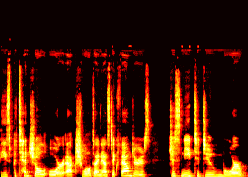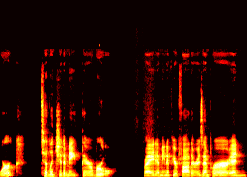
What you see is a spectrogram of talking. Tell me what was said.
these potential or actual dynastic founders just need to do more work to legitimate their rule, right? I mean, if your father is emperor and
